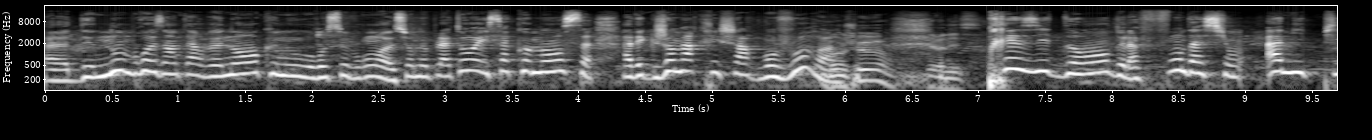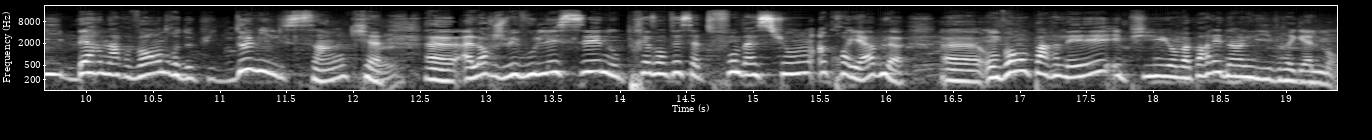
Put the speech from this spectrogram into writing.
de nombreux intervenants que nous recevrons sur nos plateaux. Et ça commence avec Jean-Marc Richard. Bonjour. Bonjour, Président de la Fondation Amipi Bernard Vendre depuis 2005. alors je vais vous laisser nous présenter cette fondation incroyable. Euh, on va en parler et puis on va parler d'un livre également.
